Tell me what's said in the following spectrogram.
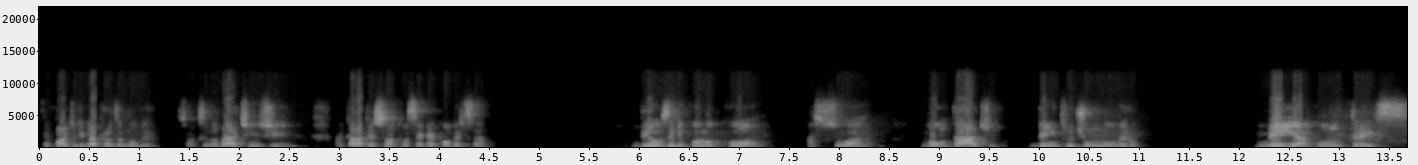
Você pode ligar para outro número, só que você não vai atingir aquela pessoa que você quer conversar. Deus ele colocou a sua vontade dentro de um número. 613.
